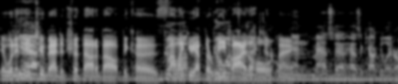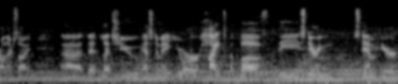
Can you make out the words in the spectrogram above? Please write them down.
it wouldn't Yeah. be too bad to trip out about because it's Go not like you have to go up rebuy to the next whole interval. thing. And Madstad has a calculator on their site uh, that lets you estimate your height above the steering stem here,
